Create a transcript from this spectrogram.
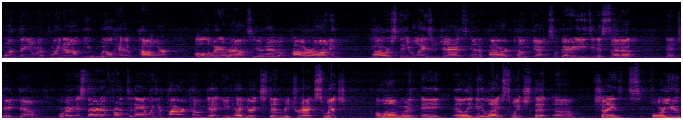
one thing I want to point out, you will have power all the way around, so you'll have a power awning, power stabilizer jacks, and a power tongue jack. So very easy to set up and take down. We're going to get started up front today with your power tongue jack. You have your extend retract switch along with a LED light switch that um, shines for you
